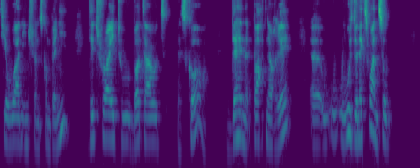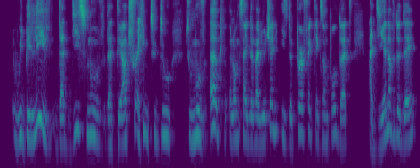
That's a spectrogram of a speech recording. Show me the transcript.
tier one insurance company. They try to bot out SCOR, then PartnerRe, uh, who's the next one. So we believe that this move that they are trying to do to move up alongside the value chain is the perfect example that at the end of the day,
